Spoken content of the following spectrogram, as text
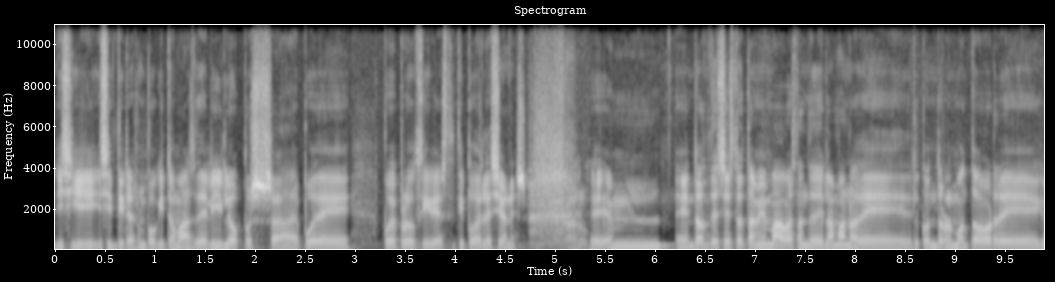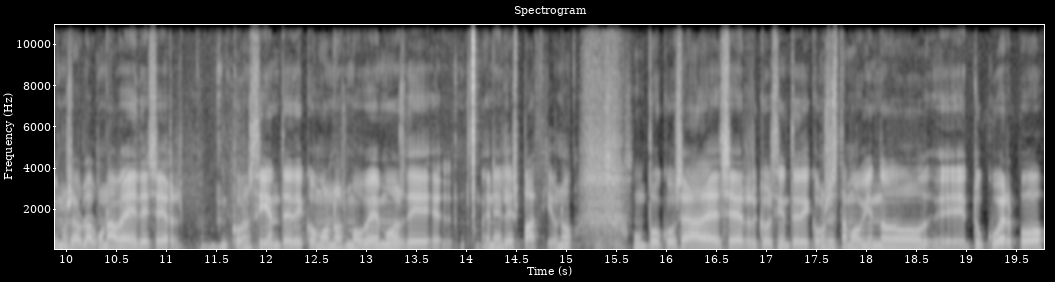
y si, si tiras un poquito más del hilo, pues ah, puede, puede producir este tipo de lesiones. Claro. Em, entonces esto también va bastante de la mano de- del control motor, de que hemos hablado alguna vez, de ser consciente de cómo nos movemos de, en el espacio, ¿no? Un poco, o sea, de ser consciente de cómo se está moviendo eh, tu cuerpo,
